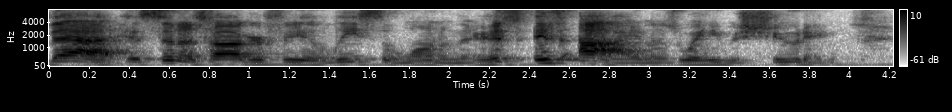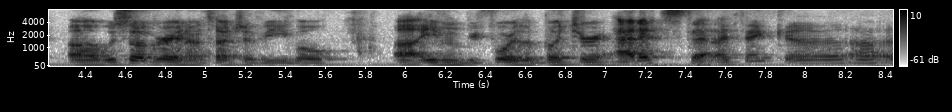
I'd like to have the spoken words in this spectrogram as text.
that his cinematography, at least alone in there, his his eye and his way he was shooting, uh, was so great on Touch of Evil. Uh, even before the Butcher edits, that I think uh, uh,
